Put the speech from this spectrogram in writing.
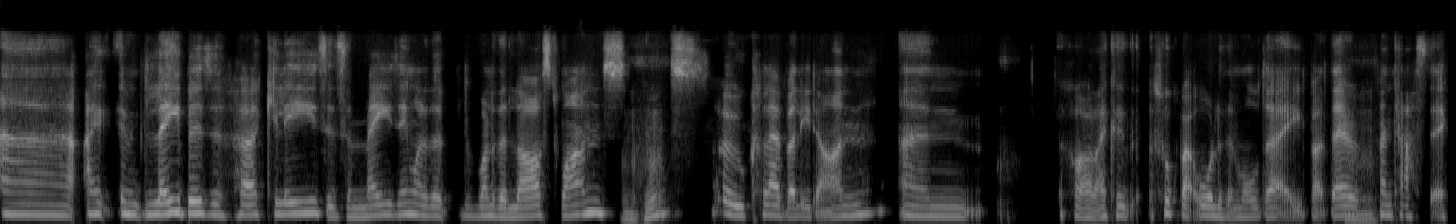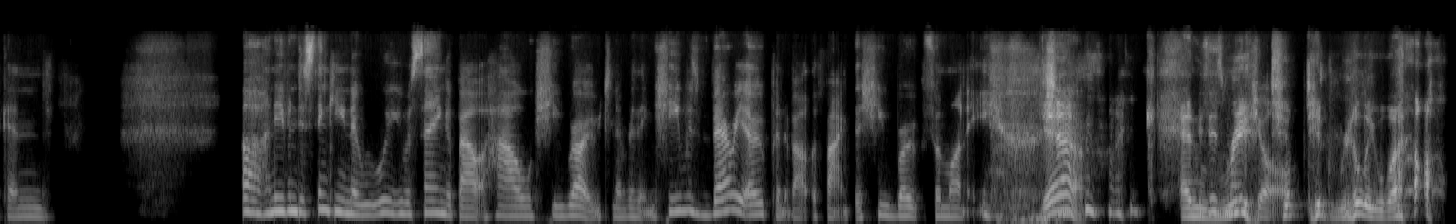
Uh, I um, Labors of Hercules is amazing. One of the one of the last ones. Mhm. So cleverly done, and God, I could talk about all of them all day, but they're Mhm. fantastic. And oh, and even just thinking, you know, what you were saying about how she wrote and everything. She was very open about the fact that she wrote for money. Yeah. like, And This is my job. did really well.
